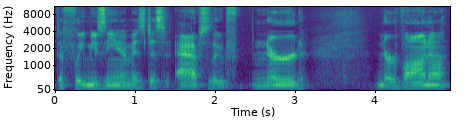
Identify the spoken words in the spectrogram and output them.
the fleet museum is just an absolute nerd nirvana.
